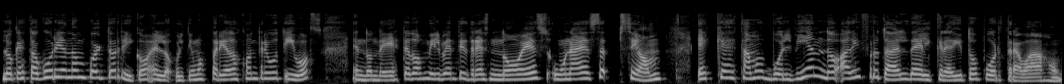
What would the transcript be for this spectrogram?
Lo que está ocurriendo en Puerto Rico en los últimos periodos contributivos, en donde este 2023 no es una excepción, es que estamos volviendo a disfrutar del crédito por trabajo.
